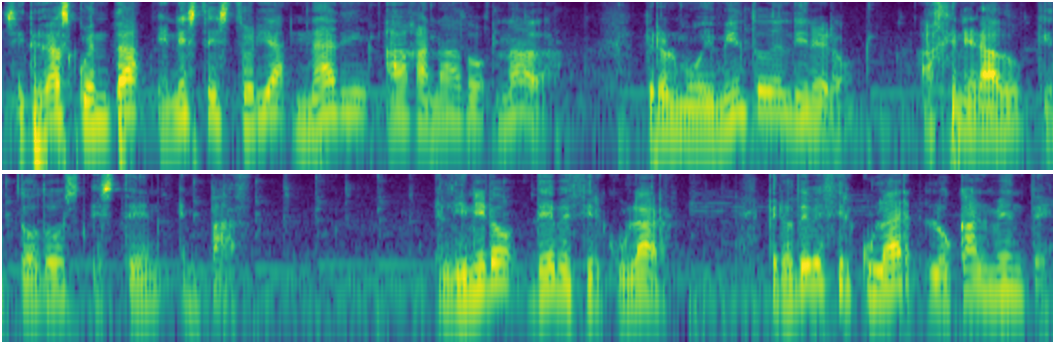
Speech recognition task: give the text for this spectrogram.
Si te das cuenta, en esta historia nadie ha ganado nada, pero el movimiento del dinero ha generado que todos estén en paz. El dinero debe circular, pero debe circular localmente.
